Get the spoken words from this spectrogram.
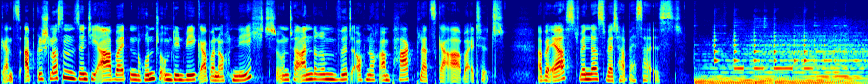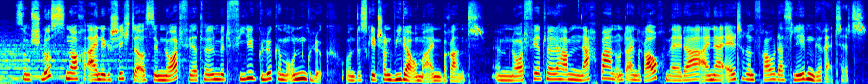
Ganz abgeschlossen sind die Arbeiten rund um den Weg aber noch nicht. Unter anderem wird auch noch am Parkplatz gearbeitet. Aber erst, wenn das Wetter besser ist. Zum Schluss noch eine Geschichte aus dem Nordviertel mit viel Glück im Unglück. Und es geht schon wieder um einen Brand. Im Nordviertel haben Nachbarn und ein Rauchmelder einer älteren Frau das Leben gerettet.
